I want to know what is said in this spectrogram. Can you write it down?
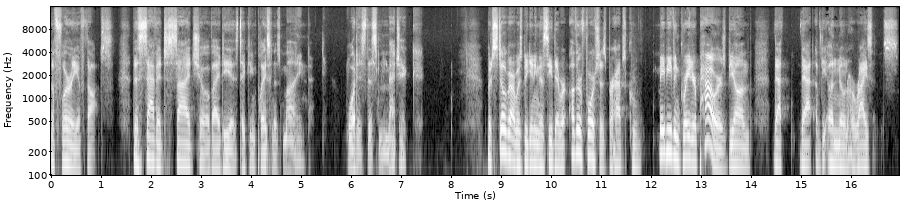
The flurry of thoughts, the savage sideshow of ideas taking place in his mind. What is this magic? But Stilgar was beginning to see there were other forces, perhaps gr- maybe even greater powers beyond that that of the unknown horizons.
